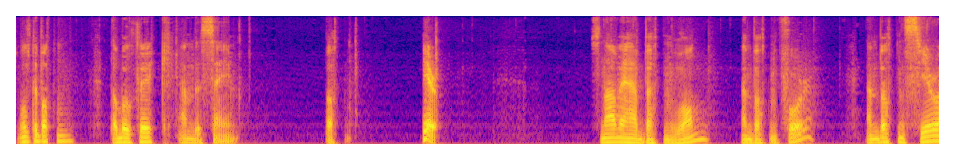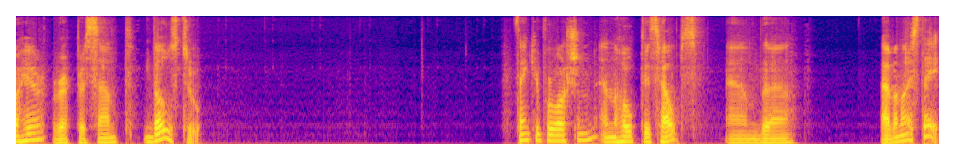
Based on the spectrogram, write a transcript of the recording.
multi button, double click and the same button here. So now we have button 1 and button 4 and button 0 here represent those two. Thank you for watching and hope this helps and uh, have a nice day.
